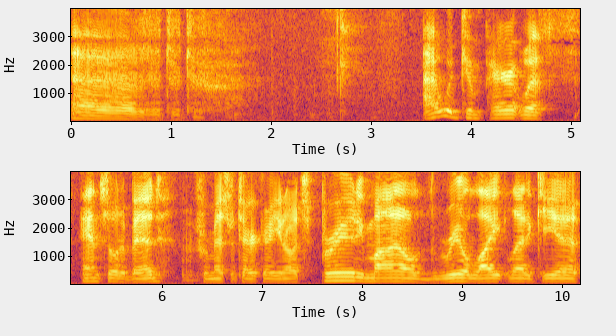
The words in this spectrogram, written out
uh, I would compare it with And So To Bed from Esoterica. You know, it's pretty mild, real light Latakia.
